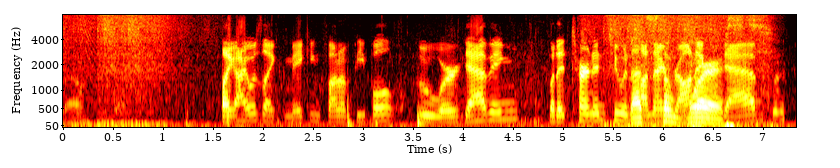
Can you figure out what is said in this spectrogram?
though. Like I was like making fun of people who were dabbing, but it turned into an That's the unironic worst. dab.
